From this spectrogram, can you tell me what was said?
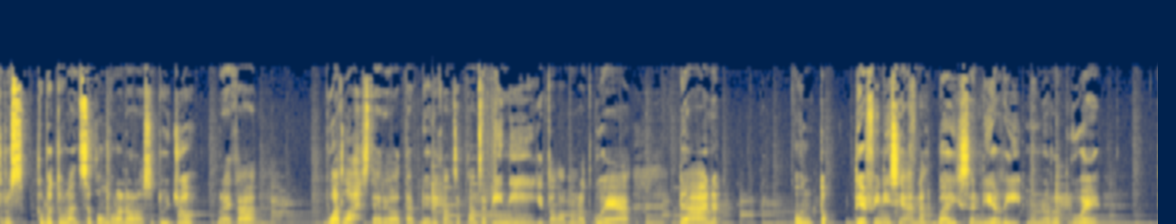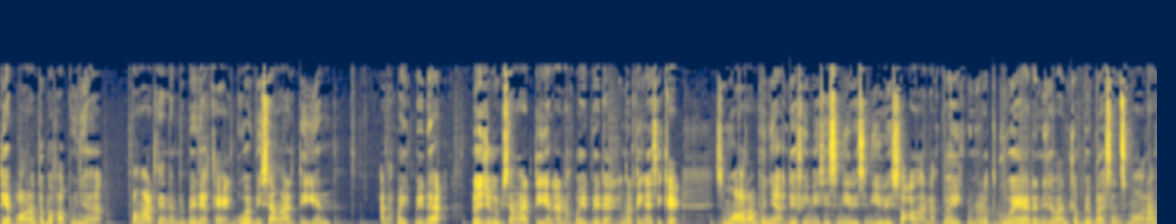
terus kebetulan sekumpulan orang setuju mereka buatlah stereotip dari konsep-konsep ini gitu loh menurut gue ya. Dan untuk definisi anak baik sendiri menurut gue tiap orang tuh bakal punya pengertian yang berbeda. Kayak gue bisa ngertiin anak baik beda lo juga bisa ngertiin anak baik beda. Ngerti gak sih? Kayak semua orang punya definisi sendiri-sendiri soal anak baik menurut gue ya. Dan itu kan kebebasan semua orang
